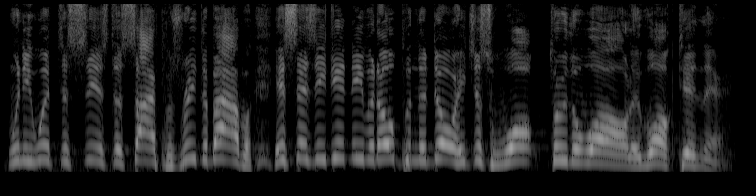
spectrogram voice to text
when he went to see his disciples. Read the Bible. It says he didn't even open the door, he just walked through the wall and walked in there.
